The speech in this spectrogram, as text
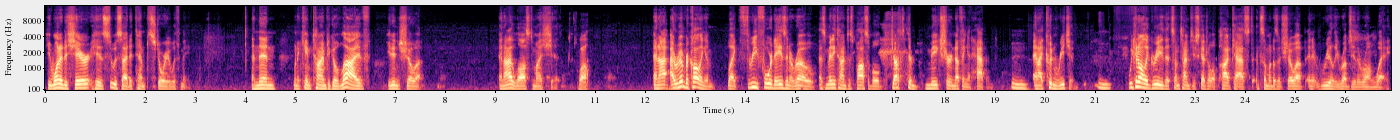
he wanted to share his suicide attempt story with me. And then when it came time to go live, he didn't show up. And I lost my shit. Wow. And I, I remember calling him like three, four days in a row, as many times as possible, just to make sure nothing had happened. Mhm. And I couldn't reach him. Mhm. We can all agree that sometimes you schedule a podcast and someone doesn't show up and it really rubs you the wrong way.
